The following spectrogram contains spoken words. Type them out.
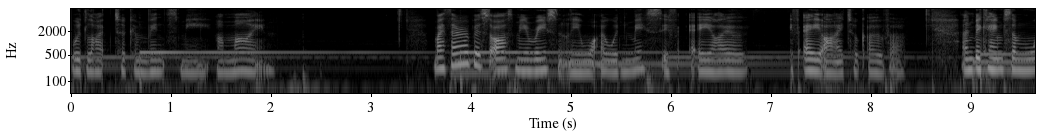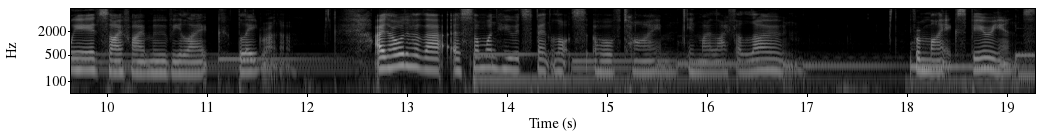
would like to convince me are mine. My therapist asked me recently what I would miss if AI if AI took over and became some weird sci fi movie like Blade Runner. I told her that as someone who had spent lots of time in my life alone, From my experience,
